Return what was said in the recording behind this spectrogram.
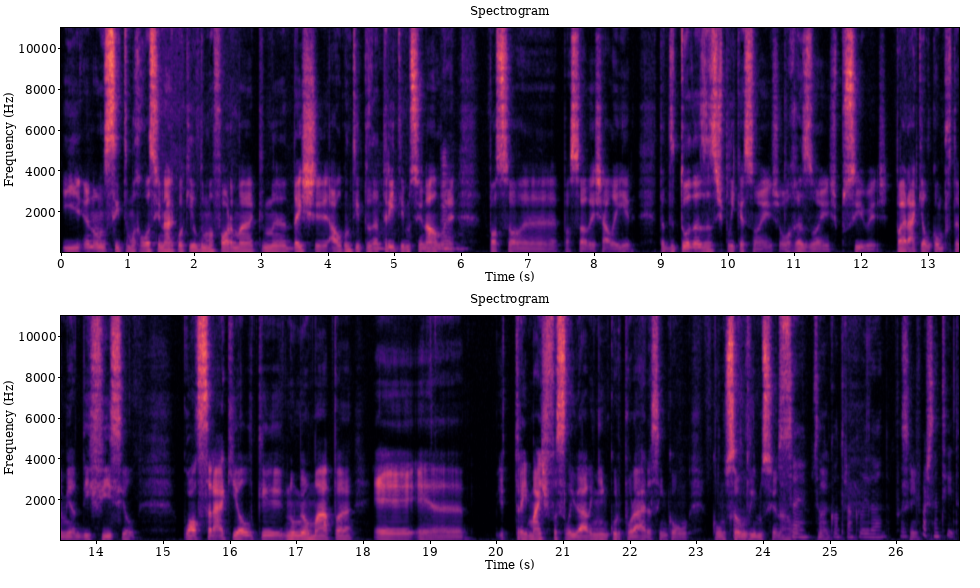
E eu não necessito me relacionar com aquilo de uma forma que me deixe algum tipo de atrito uhum. emocional, não é? Uhum posso só, uh, posso só deixá-la ir. Portanto, de todas as explicações ou razões possíveis para aquele comportamento difícil, qual será aquele que no meu mapa é, é eu terei mais facilidade em incorporar assim com, com saúde emocional? Sim, é? com tranquilidade. Pois, Sim. Faz sentido.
